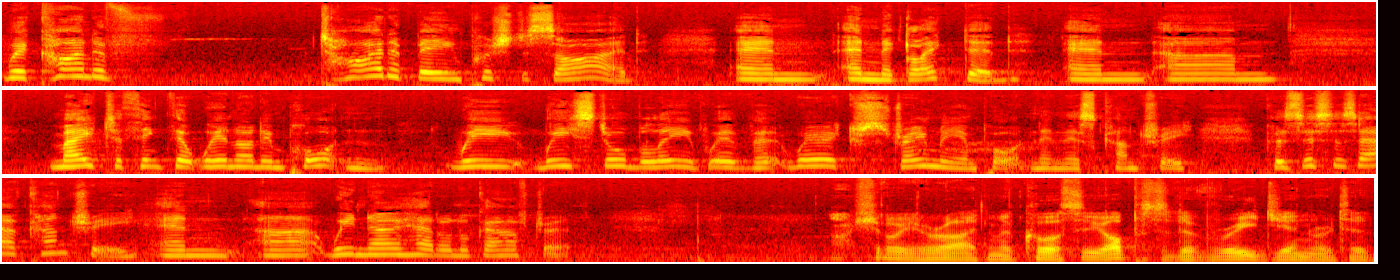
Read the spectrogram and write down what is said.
we're kind of tired of being pushed aside and and neglected and um, made to think that we're not important. We we still believe we're we're extremely important in this country because this is our country and uh, we know how to look after it. I'm sure you're right, and of course the opposite of regenerative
